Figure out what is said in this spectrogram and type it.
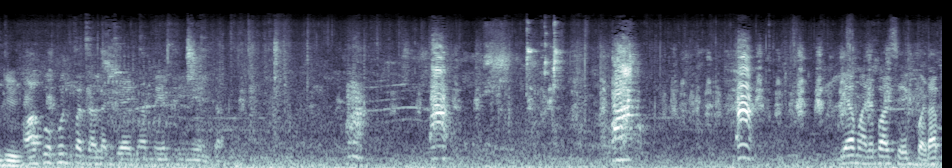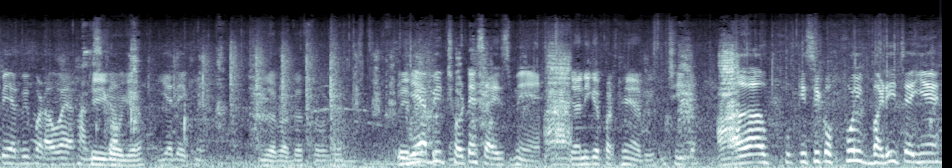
जी। आपको खुद पता लग जाएगा मेल फीमेल का। ये हमारे पास एक बड़ा पेयर भी पड़ा हुआ है हंस ठीक का। हो गया। ये देखें ज़बरदस्त हो गया। ये अभी छोटे साइज़ में है। यानी कि पट्ठे हैं अभी। ठीक है। अगर किसी को फुल बड़ी चाहिए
